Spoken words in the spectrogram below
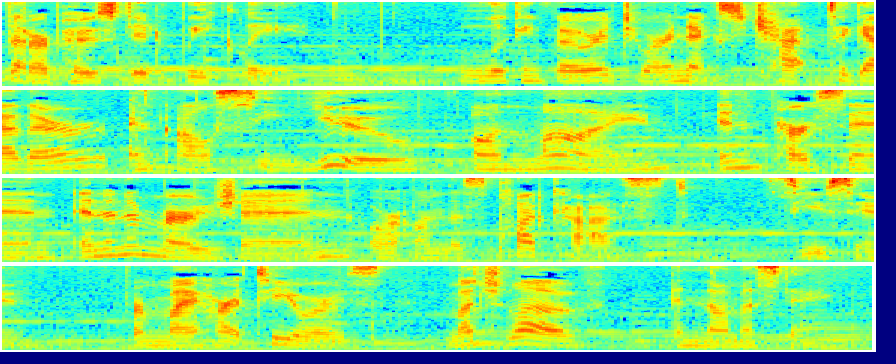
that are posted weekly. Looking forward to our next chat together, and I'll see you online, in person, in an immersion, or on this podcast. See you soon. From my heart to yours, much love and namaste.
